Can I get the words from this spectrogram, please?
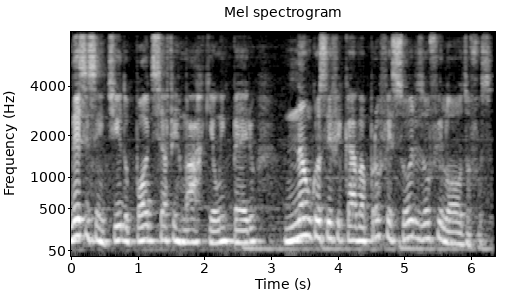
Nesse sentido, pode-se afirmar que o Império não crucificava professores ou filósofos.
